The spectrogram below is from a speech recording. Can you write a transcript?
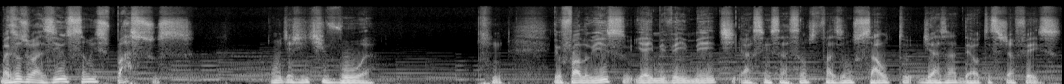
Mas os vazios são espaços onde a gente voa. Eu falo isso e aí me vem em mente a sensação de fazer um salto de asa delta. Você já fez?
